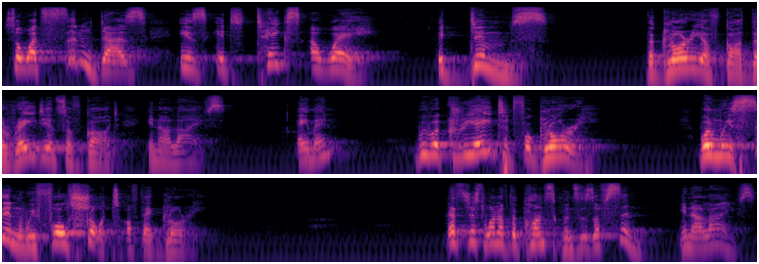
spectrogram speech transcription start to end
So, what sin does is it takes away, it dims the glory of God, the radiance of God in our lives. Amen? We were created for glory. When we sin, we fall short of that glory. That's just one of the consequences of sin in our lives.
